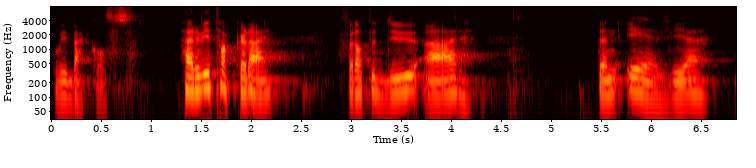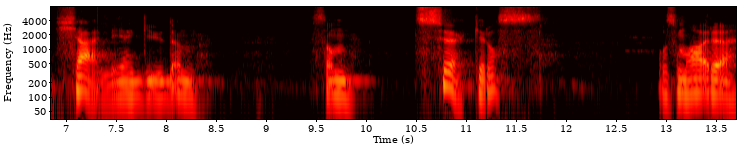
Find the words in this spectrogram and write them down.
og vi backer oss. Herre, vi takker deg for at du er den evige, kjærlige Guden som søker oss, og som har eh,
